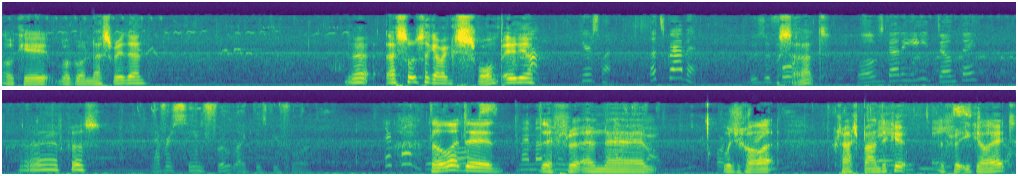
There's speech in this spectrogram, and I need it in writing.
Okay, we're going this way then. Yeah, this looks like a big swamp area. Ah, here's one. Let's grab it. Who's it What's for? that? Wolves gotta eat, don't they? Uh, of course. Never seen fruit like this before. They're called They're like the- wolves. My mother the fruit me in, eat um. What do you call it? Crash Bandicoot. They The fruit you taste collect.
